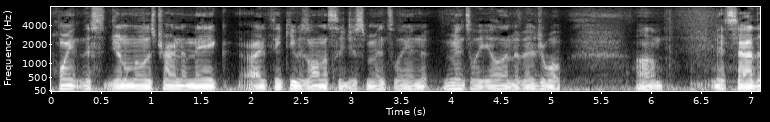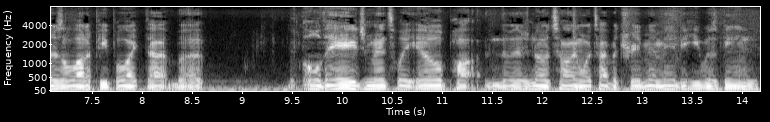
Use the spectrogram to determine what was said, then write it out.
point this gentleman was trying to make. I think he was honestly just mentally mentally ill individual. Um, it's sad there's a lot of people like that, but old age, mentally ill, there's no telling what type of treatment maybe he was being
